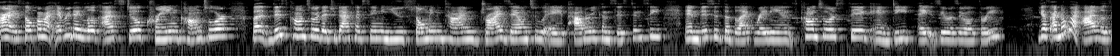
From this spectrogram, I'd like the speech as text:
Alright, so for my everyday look, I still cream contour, but this contour that you guys have seen me use so many times dries down to a powdery consistency, and this is the Black Radiance Contour Stick in Deep 8003. Yes, I know my eye looks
